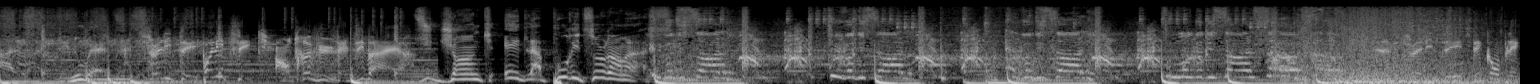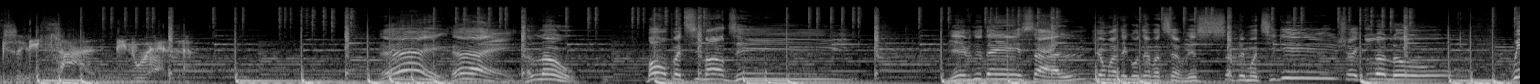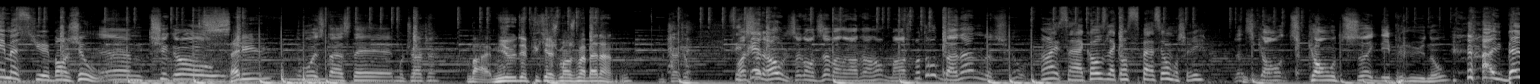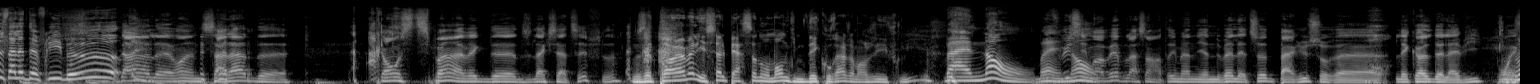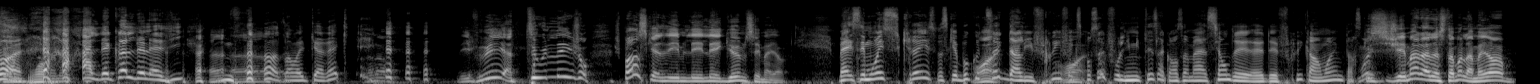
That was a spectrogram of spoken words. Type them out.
nouvelles. Actualité, politique, entrevues, faits divers. Du junk et de la pourriture en masse. Tu veux du sale Tu veux du sale Elle veut du sale Tout le monde veut du sale, sale, sale. L'actualité décomplexée. Les salles des nouvelles. Hey, hey, hello. Bon petit mardi. Bienvenue dans les salles. Guillaume à côtés à votre service. Appelez-moi Tiggy. Je suis avec Lolo. Oui, monsieur, bonjour. Um, Chico. Salut. Comment est-ce muchacha? Ben, mieux depuis que je mange ma banane. Muchacho. C'est Ouais, très drôle, c'est ça qu'on disait avant de rentrer en honte. Mange pas trop de bananes, là, Chico. Ouais, c'est à cause de la constipation, mon chéri. Là, tu comptes, tu comptes ça avec des pruneaux. une belle salade de fruits. bah! Dans le, ouais, une salade euh, constipant avec de- du laxatif, là. Vous êtes probablement les seules personnes au monde qui me découragent à manger des fruits. Ben non, ben Lui, c'est non. mauvais pour la santé, man. Il y a une nouvelle étude parue sur euh, l'école de la vie.com. Ouais. L'école de la vie. non, ça va être correct. Des fruits à tous les jours. Je pense que les, les légumes, c'est meilleur. Ben, c'est moins sucré, c'est parce qu'il y a beaucoup de sucre dans les fruits. Fait que. C'est pour ça qu'il faut limiter sa consommation de, de fruits quand même. Parce Moi, que... si j'ai mal à l'estomac, la meilleure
